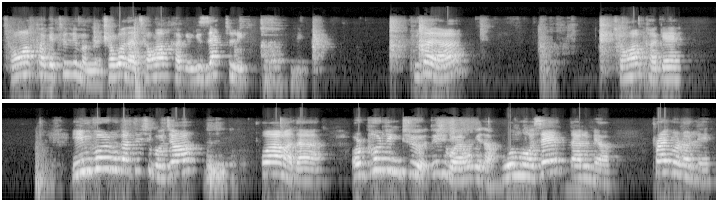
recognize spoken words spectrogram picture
정확하게 틀림없는. 저거나 정확하게, exactly. 부사야. 정확하게. involve가 뜻이 뭐죠? 포함하다. according to 뜻이 뭐야. 무엇 무엇에 따르며. primarily.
